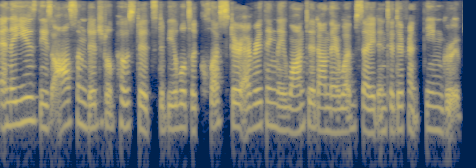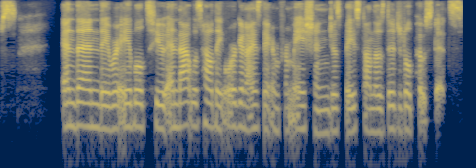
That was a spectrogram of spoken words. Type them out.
and they use these awesome digital post-its to be able to cluster everything they wanted on their website into different theme groups and then they were able to and that was how they organized their information just based on those digital post-its.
